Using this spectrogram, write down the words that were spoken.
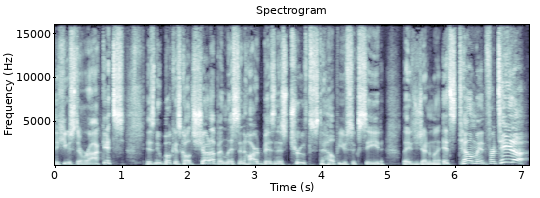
the Houston Rockets. His new book is called Shut Up and Listen Hard Business Truths to Help You Succeed. Ladies and gentlemen, it's Tilman Fertitta.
